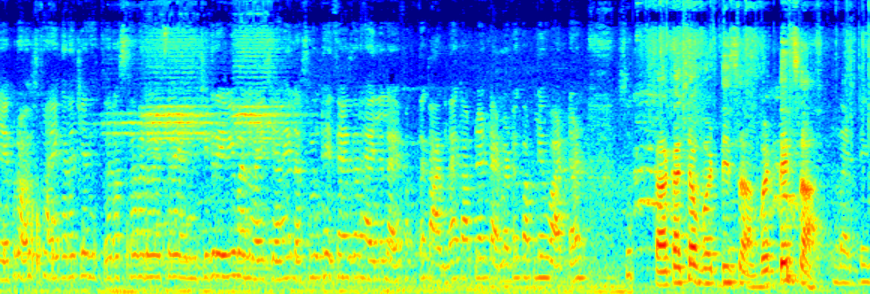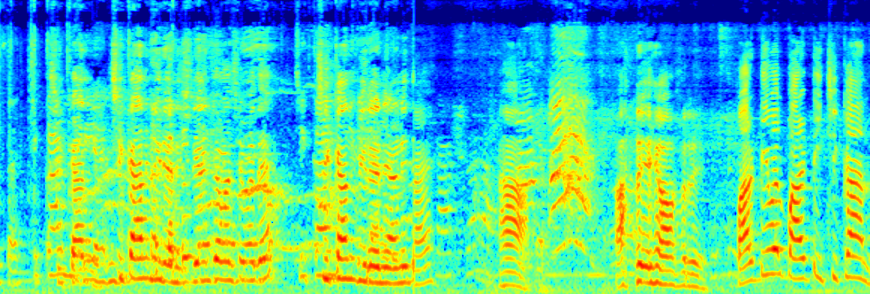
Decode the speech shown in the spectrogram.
हे प्रॉन्स फ्राय करायचे रस्सा बनवायचा आहे यांची ग्रेव्ही बनवायची आहे लसूण ठेचायचं राहिलेलं आहे फक्त कांदा कापले टोमॅटो कापले वाटण काकाच्या बर्थडेचा बर्थडेचा बर्थडेचा chicken chicken biryani. Chicken biryani. स्त्रियांच्या भाषेमध्ये चिकन चिकन बिर्याणी. आणि काय हा. अरे बापरे. पार्टीवर party chicken.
